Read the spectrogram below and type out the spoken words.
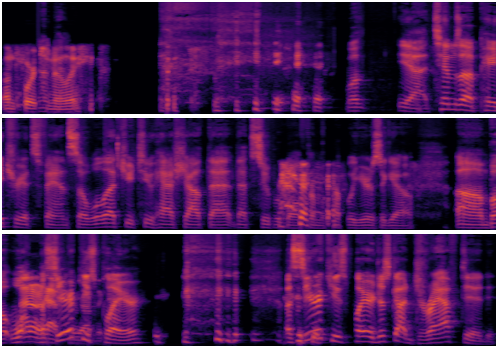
unfortunately. Okay. well, yeah, Tim's a Patriots fan, so we'll let you two hash out that that Super Bowl from a couple years ago. Um, but what, a Syracuse player, a Syracuse player just got drafted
